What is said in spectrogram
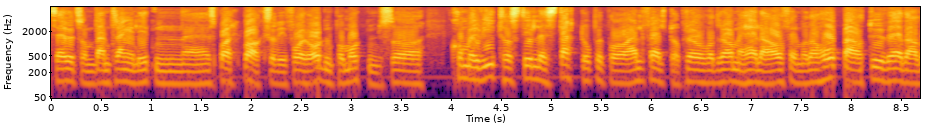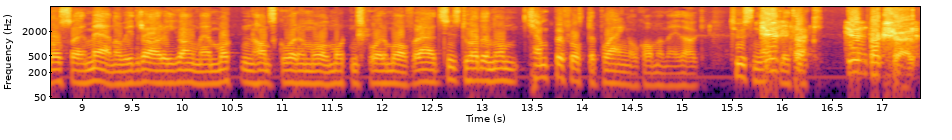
ser ut som de trenger en liten eh, spark bak, så vi får orden på Morten, så kommer vi til å stille sterkt oppe på L-feltet og prøve å dra med hele Alfheim. Og da håper jeg at du, Vedad, også er med når vi drar i gang med Morten, han skårer mål, Morten skårer mål. For jeg syns du hadde noen kjempeflotte poeng å komme med i dag. Tusen hjertelig takk. Tusen takk sjøl.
